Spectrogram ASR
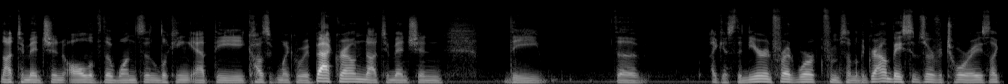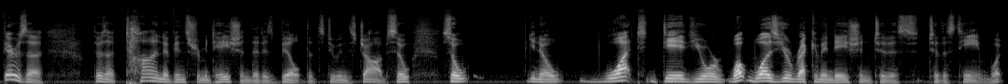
not to mention all of the ones that are looking at the cosmic microwave background, not to mention the the I guess the near infrared work from some of the ground based observatories. Like there's a there's a ton of instrumentation that is built that's doing this job. So so you know what did your what was your recommendation to this to this team? What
